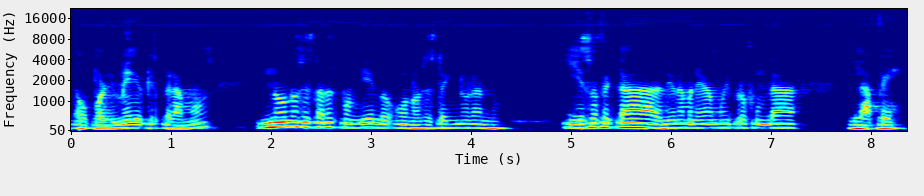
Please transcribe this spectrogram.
o por el medio que esperamos, no nos está respondiendo o nos está ignorando. Y eso afecta de una manera muy profunda la fe,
